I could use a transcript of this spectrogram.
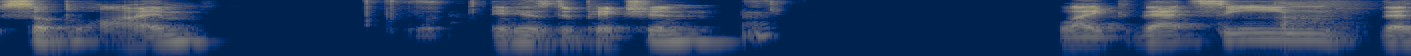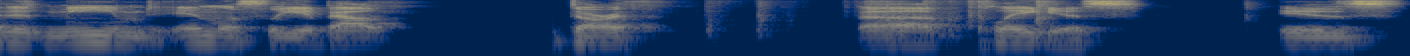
sublime in his depiction. Like that scene that is memed endlessly about Darth uh, Plagueis is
